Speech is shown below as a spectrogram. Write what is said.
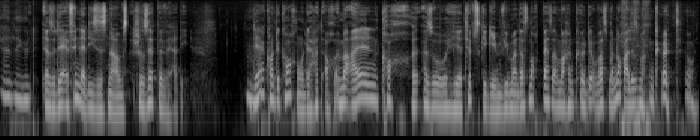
Ja, sehr gut. Also der Erfinder dieses Namens, Giuseppe Verdi. Mhm. Der konnte kochen und der hat auch immer allen Koch, also hier Tipps gegeben, wie man das noch besser machen könnte und was man noch alles machen könnte. Und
